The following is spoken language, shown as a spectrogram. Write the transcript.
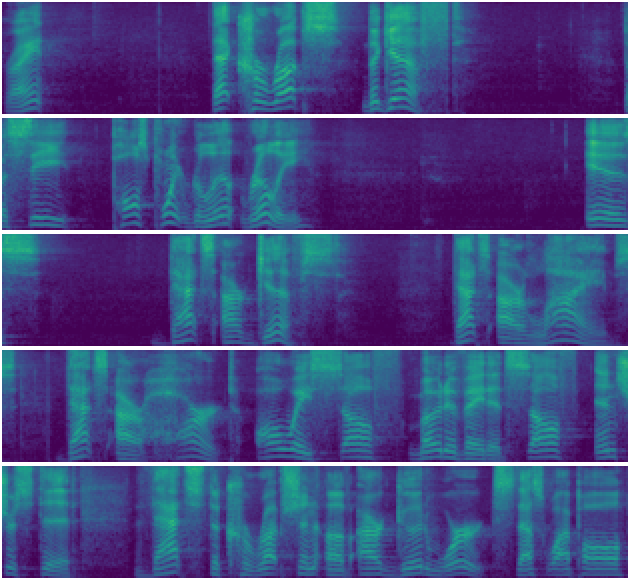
right? That corrupts the gift. But see, Paul's point really, really is that's our gifts, that's our lives, that's our heart, always self motivated, self interested. That's the corruption of our good works. That's why Paul,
